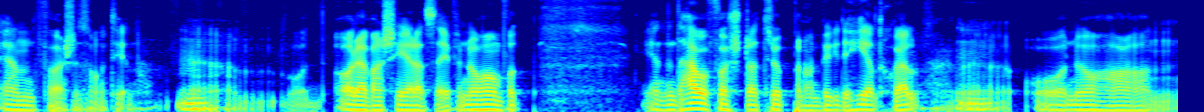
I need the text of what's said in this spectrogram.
en försäsong till. Mm. Eh, och, och revanschera sig, för nu har han fått det här var första truppen han byggde helt själv. Mm. Eh, och nu har han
